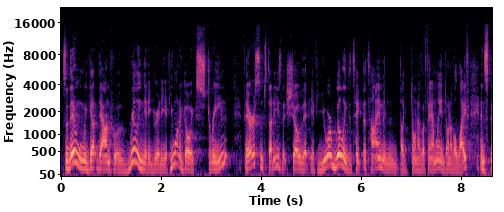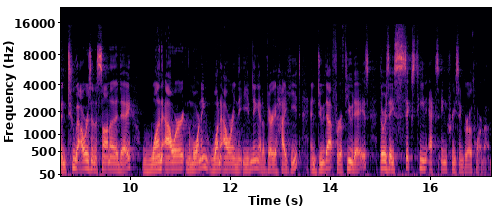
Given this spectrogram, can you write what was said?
So then when we get down to a really nitty gritty, if you want to go extreme, there are some studies that show that if you are willing to take the time and like don't have a family and don't have a life and spend two hours in a sauna a day, one hour in the morning, one hour in the evening at a very high heat, and do that for a few days, there is a 16x increase in growth hormone,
